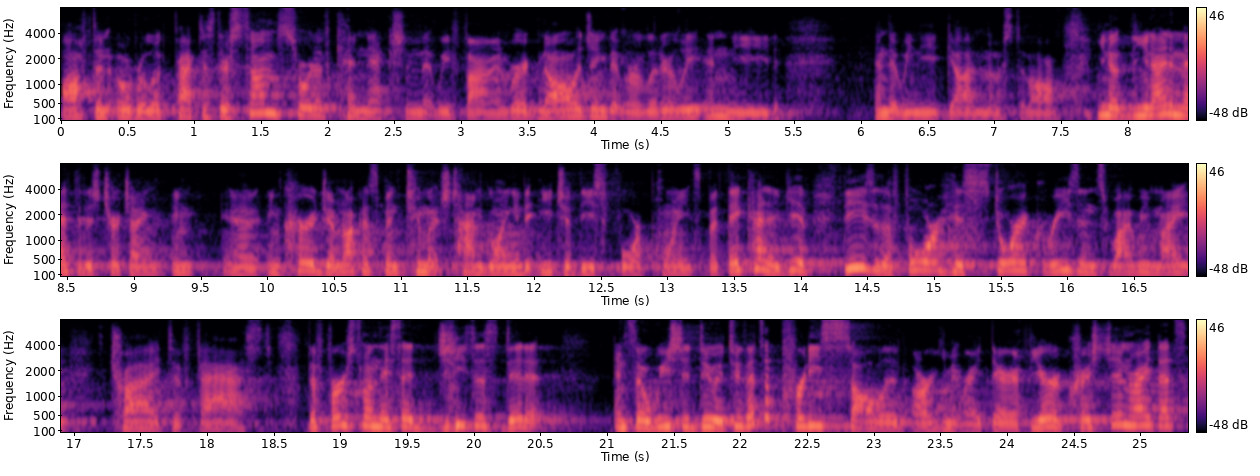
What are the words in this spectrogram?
often overlooked practice, there's some sort of connection that we find. We're acknowledging that we're literally in need and that we need God most of all. You know, the United Methodist Church, I in, uh, encourage you, I'm not going to spend too much time going into each of these four points, but they kind of give these are the four historic reasons why we might try to fast. The first one, they said Jesus did it. And so we should do it too. That's a pretty solid argument right there. If you're a Christian, right, that's,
